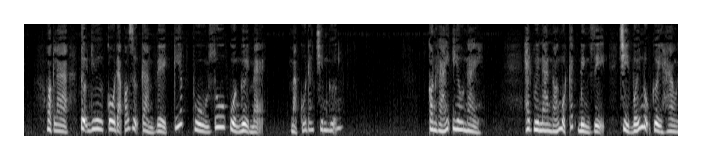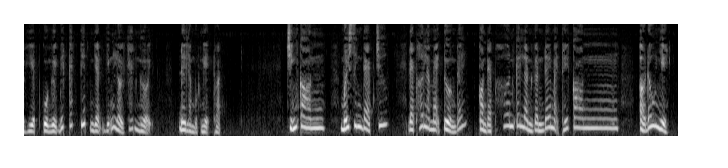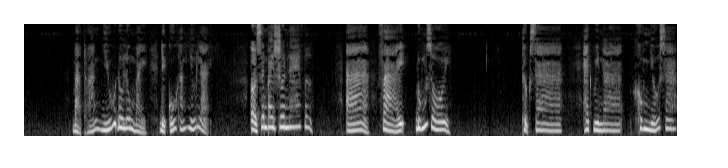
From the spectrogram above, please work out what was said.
Hoặc là tựa như cô đã có dự cảm về kiếp phù du của người mẹ mà cô đang chiêm ngưỡng. Con gái yêu này, Hedwina nói một cách bình dị, chỉ với nụ cười hào hiệp của người biết cách tiếp nhận những lời khen ngợi. Đây là một nghệ thuật. Chính con mới xinh đẹp chứ, đẹp hơn là mẹ tưởng đấy, còn đẹp hơn cái lần gần đây mẹ thấy con... ở đâu nhỉ? Bà thoáng nhíu đôi lông mày để cố gắng nhớ lại. Ở sân bay Geneva. À, phải, đúng rồi. Thực ra, Hedwina không nhớ ra.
